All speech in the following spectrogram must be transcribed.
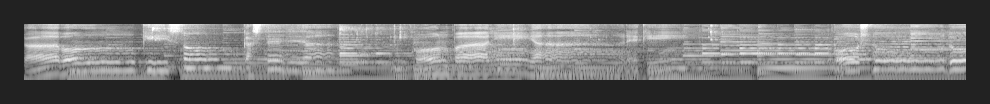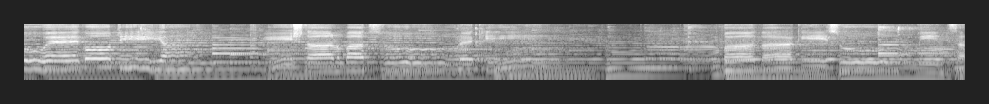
Gabon gizon gaztea Konpainiarekin Postu du egotia Istan batzurekin Badakizu mintzatzen.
